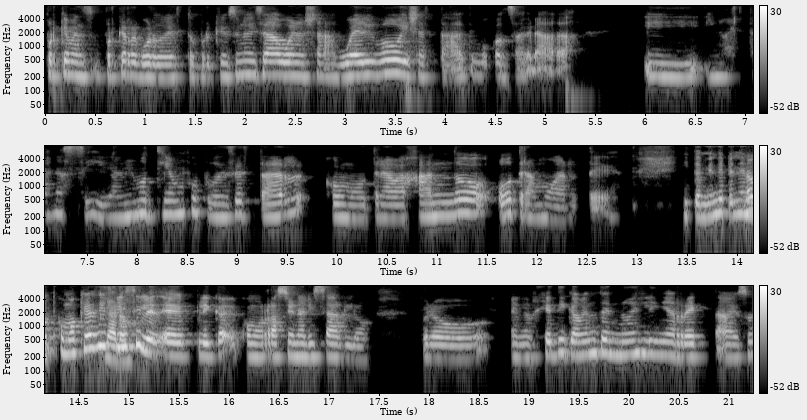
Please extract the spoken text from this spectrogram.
¿Por qué, recuerdo esto? Porque si uno dice, ah, bueno, ya vuelvo y ya está, tipo, consagrada. Y, no es tan así. Al mismo tiempo puedes estar como trabajando otra muerte. Y también depende... ¿no? Como que es difícil explicar, como racionalizarlo, pero energéticamente no es línea recta, eso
